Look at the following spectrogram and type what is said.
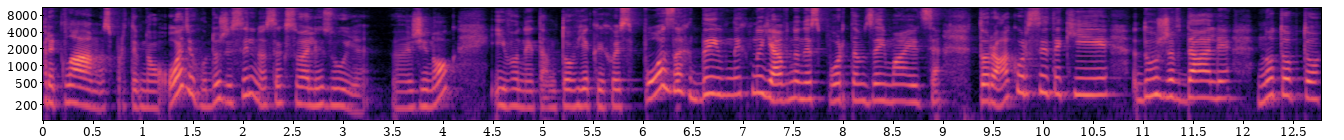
реклама спортивного одягу дуже сильно сексуалізує е, жінок, і вони там то в якихось позах дивних, ну явно не спортом займаються, то ракурси такі дуже вдалі. Ну тобто,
